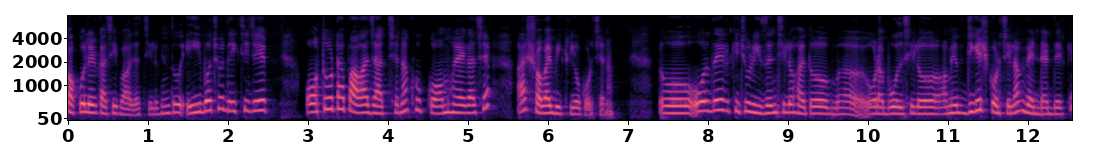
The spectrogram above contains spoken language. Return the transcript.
সকলের কাছেই পাওয়া যাচ্ছিল। কিন্তু এই বছর দেখছি যে অতটা পাওয়া যাচ্ছে না, খুব কম হয়ে গেছে আর সবাই বিক্রিও করছে না। তো ওদের কিছু রিজন ছিল, হয়তো ওরা বলছিল আমি জিজ্ঞেস করছিলাম ভেন্ডারদেরকে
